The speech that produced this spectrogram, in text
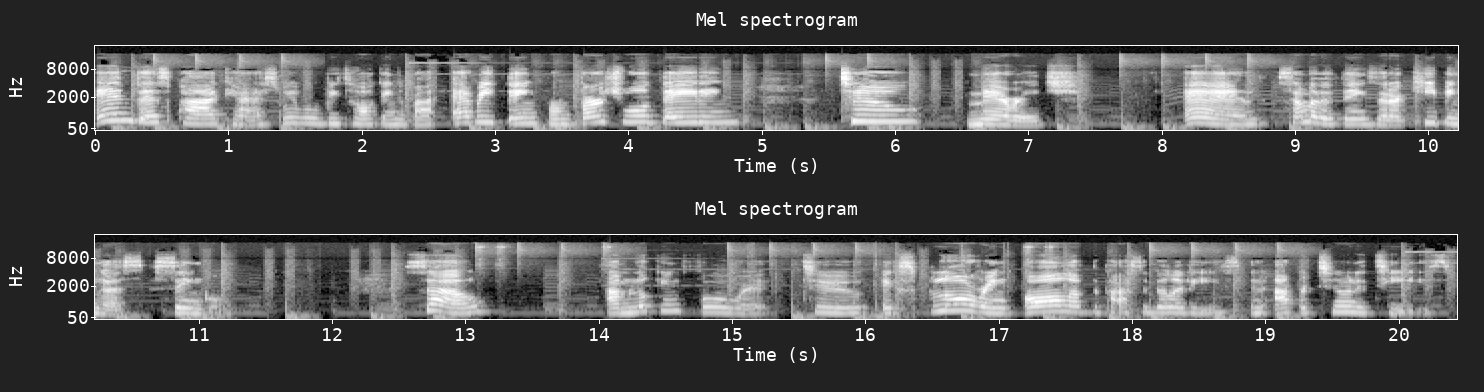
In this podcast, we will be talking about everything from virtual dating to marriage and some of the things that are keeping us single. So, I'm looking forward to exploring all of the possibilities and opportunities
